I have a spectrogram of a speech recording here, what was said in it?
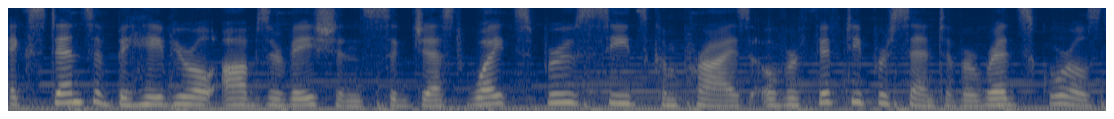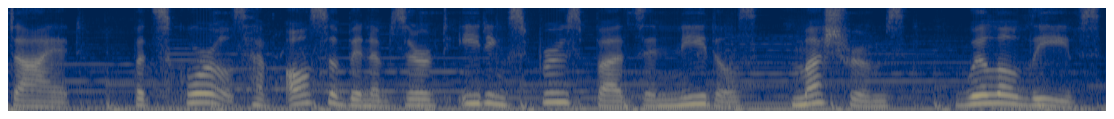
extensive behavioral observations suggest white spruce seeds comprise over 50% of a red squirrel's diet, but squirrels have also been observed eating spruce buds and needles, mushrooms, willow leaves,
